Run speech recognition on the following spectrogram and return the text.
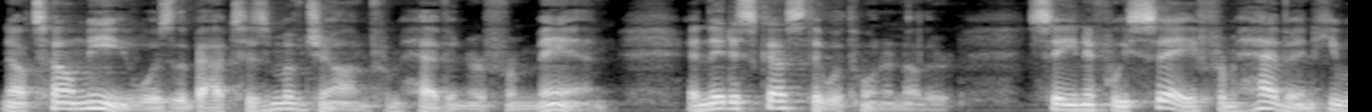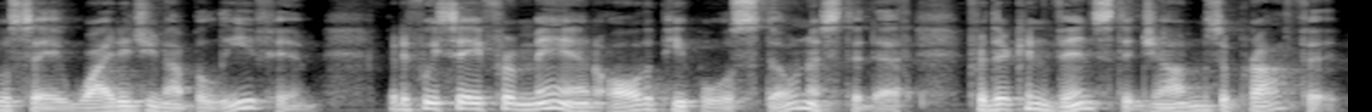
Now tell me, was the baptism of John from heaven or from man? And they discussed it with one another saying, If we say, From heaven, he will say, Why did you not believe him? But if we say, From man, all the people will stone us to death, for they're convinced that John was a prophet.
